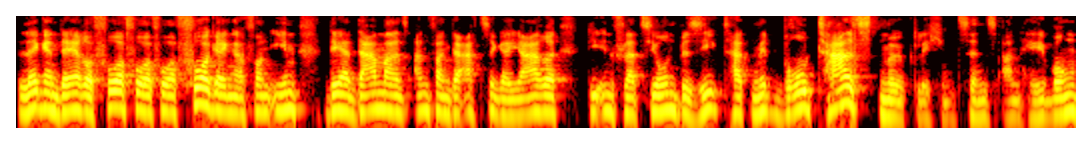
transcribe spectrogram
legendäre Vor, Vor, Vor, Vorgänger von ihm, der damals Anfang der 80er Jahre die Inflation besiegt hat mit brutalstmöglichen Zinsanhebungen.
